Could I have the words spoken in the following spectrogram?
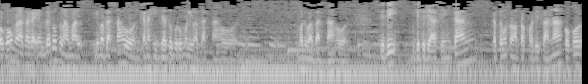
Koko merasakan Imlek itu selama 15 tahun karena hijrah itu berumur 15 tahun. Hmm. Umur 15 tahun. Jadi begitu diasingkan, ketemu sama tokoh di sana, Koko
